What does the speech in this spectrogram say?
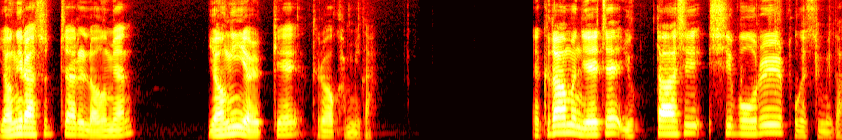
0이란 숫자를 넣으면 0이 10개 들어갑니다. 네, 그 다음은 예제 6-15를 보겠습니다.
